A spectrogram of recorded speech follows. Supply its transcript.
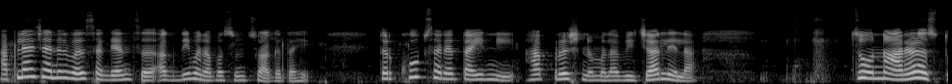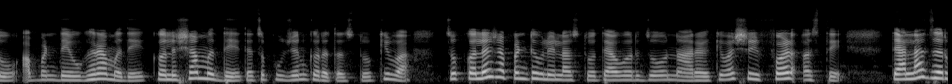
आपल्या चॅनलवर सगळ्यांचं अगदी मनापासून स्वागत आहे. तर खूप साऱ्या ताईंनी हा प्रश्न मला विचारलेला. जो नारळ असतो आपण देवघरामध्ये कलशामध्ये त्याचं पूजन करत असतो किंवा जो कलश आपण ठेवलेला असतो त्यावर जो नारळ किंवा श्रीफळ असते त्याला जर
